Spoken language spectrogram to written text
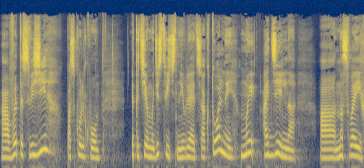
А в этой связи, поскольку эта тема действительно является актуальной, мы отдельно – на своих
